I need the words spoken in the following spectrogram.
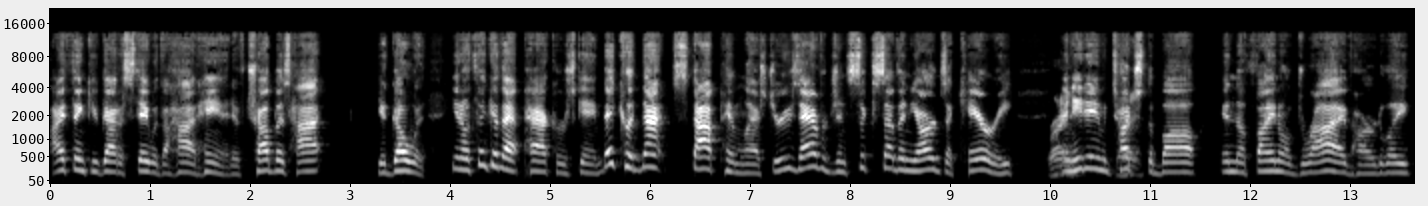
I think you got to stay with a hot hand. If Chubb is hot, you go with. You know, think of that Packers game. They could not stop him last year. He was averaging six, seven yards a carry, right. and he didn't even touch right. the ball in the final drive hardly.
